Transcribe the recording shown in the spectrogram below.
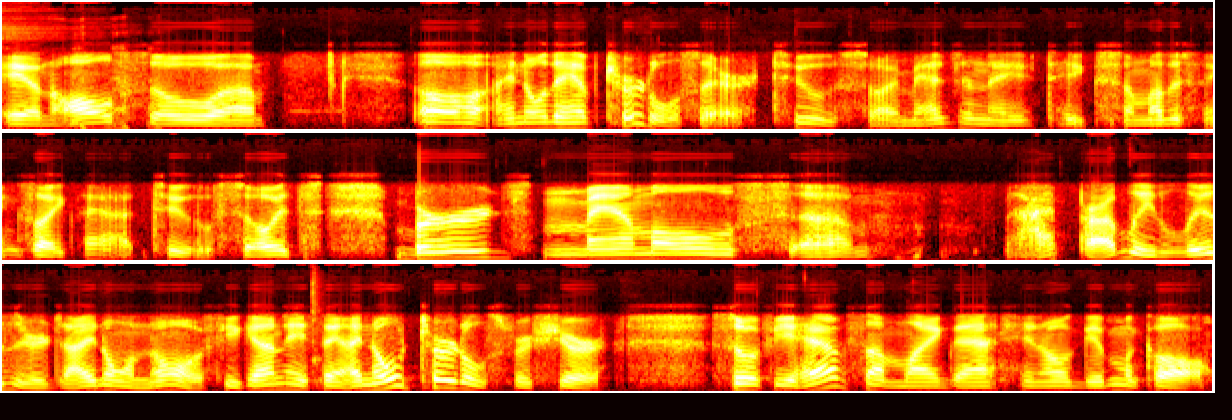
and also, uh, oh, I know they have turtles there too. So I imagine they take some other things like that too. So it's birds, mammals. Um, I probably lizards. I don't know if you got anything. I know turtles for sure. So if you have something like that, you know, give them a call.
